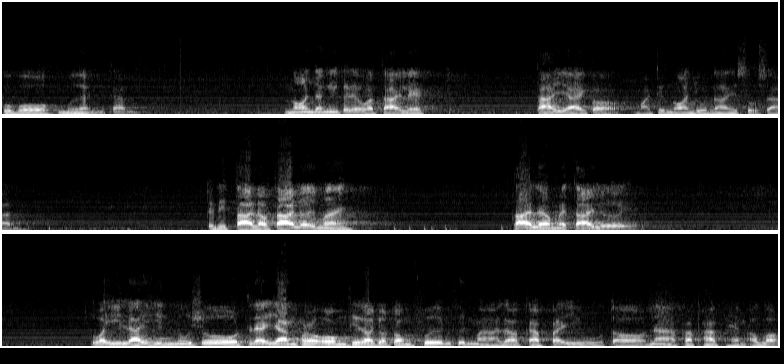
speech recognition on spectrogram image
กูโบเหมือนกัน นอนอย่างนี้ก็เรียกว่าตายเล็ก ตายใหญ่ก็หมายถึงนอนอยู่ในสุสานแต่นี้ตายแล้วตายเลยไหมตายแล้วไม่ตายเลยว่าอิไลฮินนูชูดและยังพระองค์ที่เราจะต้องฟื้นขึ้นมา แล้วกลับไปอยู่ต่อหน้าพระพักแห่งอัลลอฮฺ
